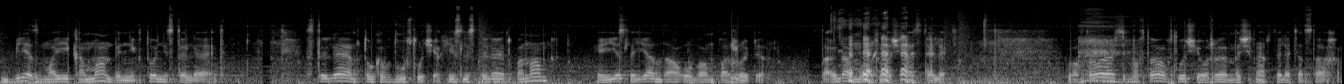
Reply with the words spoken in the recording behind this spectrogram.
Без моей команды никто не стреляет. Стреляем только в двух случаях. Если стреляют по нам, и если я дал вам по жопе. Тогда можно начинать стрелять. Во, второй- во втором случае уже начинаем стрелять от страха.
